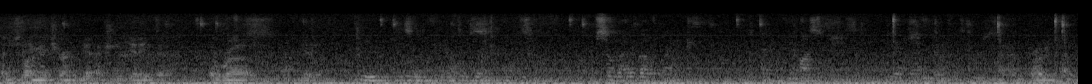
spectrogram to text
I just want to make sure I'm get- actually getting the, the row, not getting something else. So what about like, and cost? Uh, Prototype.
